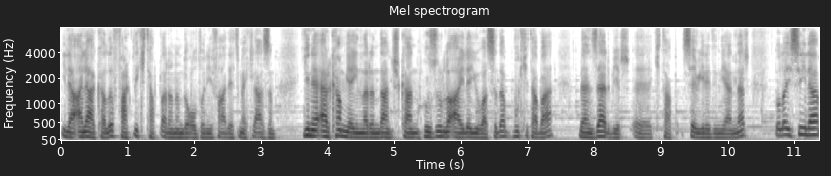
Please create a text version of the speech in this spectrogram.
ile alakalı farklı kitaplarının da olduğunu ifade etmek lazım. Yine Erkam yayınlarından çıkan Huzurlu Aile Yuvası da bu kitaba benzer bir e, kitap sevgili dinleyenler. Dolayısıyla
